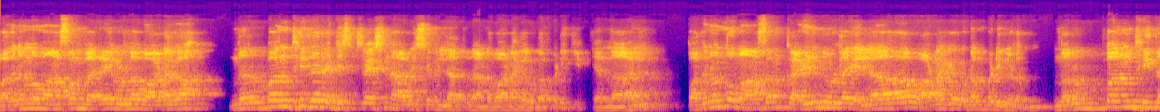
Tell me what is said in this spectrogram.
പതിനൊന്ന് മാസം വരെയുള്ള വാടക നിർബന്ധിത രജിസ്ട്രേഷൻ ആവശ്യമില്ലാത്തതാണ് വാടക ഉടമ്പടിക്ക്. എന്നാൽ പതിനൊന്ന് മാസം കഴിഞ്ഞുള്ള എല്ലാ വാടക ഉടമ്പടികളും നിർബന്ധിത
